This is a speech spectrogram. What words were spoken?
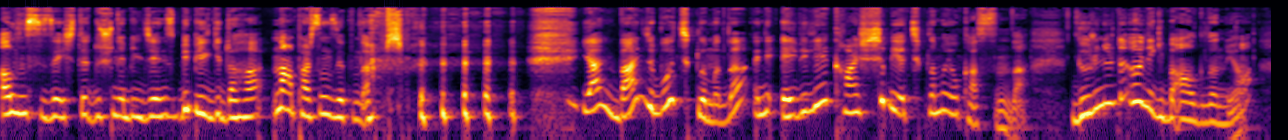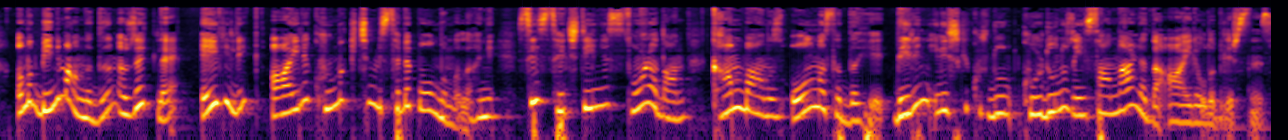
alın size işte düşünebileceğiniz bir bilgi daha ne yaparsanız yapın dermişim. yani bence bu açıklamada hani evliliğe karşı bir açıklama yok aslında. Görünürde öyle gibi algılanıyor. Ama benim anladığım özetle evlilik aile kurmak için bir sebep olmamalı. Hani siz seçtiğiniz sonradan kan bağınız olmasa dahi derin ilişki kurduğunuz insanlarla da aile olabilirsiniz.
